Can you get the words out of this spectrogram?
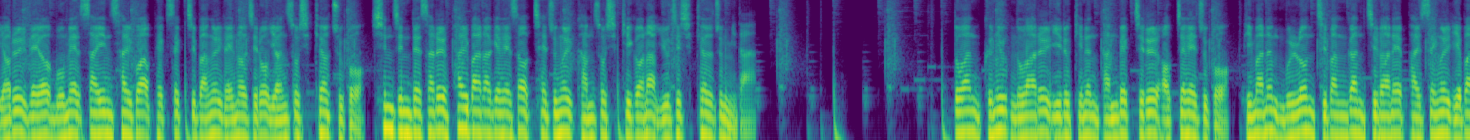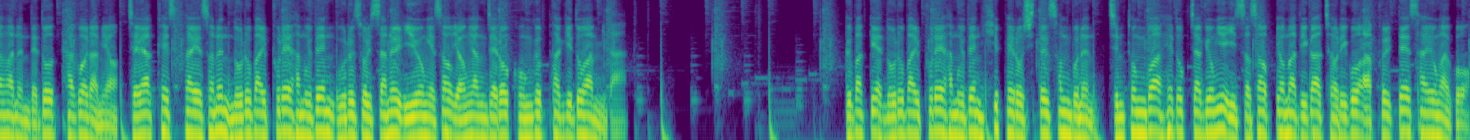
열을 내어 몸에 쌓인 살과 백색 지방을 에너지로 연소시켜 주고 신진대사를 활발하게 해서 체중을 감소시키거나 유지시켜 줍니다. 또한 근육 노화를 일으키는 단백질을 억제해주고 비만은 물론 지방간 질환의 발생을 예방하는 데도 탁월하며 제약 회사에서는 노르발풀에 함유된 우르솔산을 이용해서 영양제로 공급하기도 합니다. 그 밖에 노르발풀에 함유된 히페로시드 성분은 진통과 해독작용이 있어서 뼈마디가 저리고 아플 때 사용하고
